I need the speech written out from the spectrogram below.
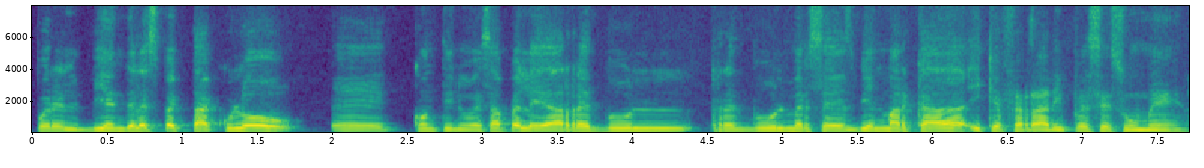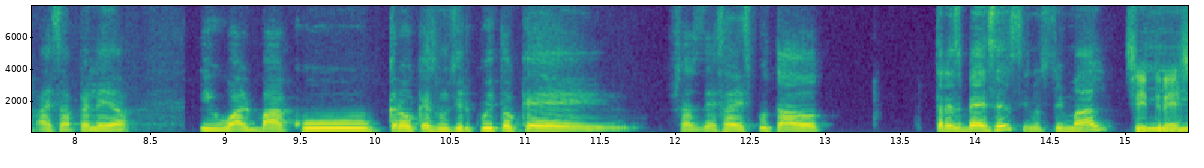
por el bien del espectáculo eh, continúe esa pelea Red Bull, Red Bull, Mercedes bien marcada y que Ferrari pues se sume a esa pelea. Igual Baku creo que es un circuito que o sea, se ha disputado tres veces, si no estoy mal. Sí, y, tres.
